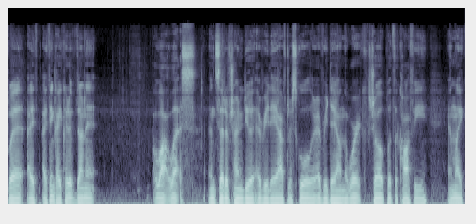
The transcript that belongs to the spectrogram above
But I I think I could have done it a lot less instead of trying to do it every day after school or every day on the work. Show up with the coffee and like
